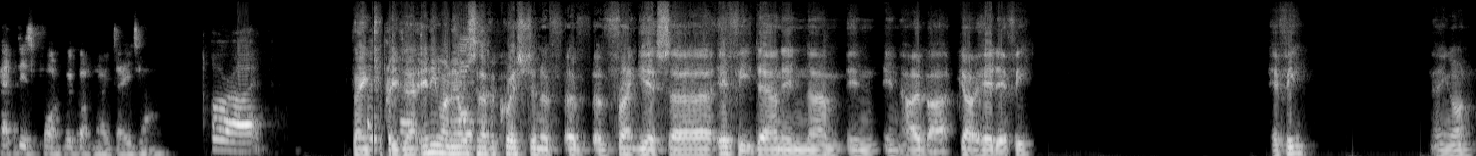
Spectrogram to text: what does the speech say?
at this point, we've got no detail. All right. Thanks, Okay. Rita. Anyone else have a question of, of, of Frank? Yes, uh, Effie down in, um, in, in Hobart. Go ahead, Effie. Effie? Hang on.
